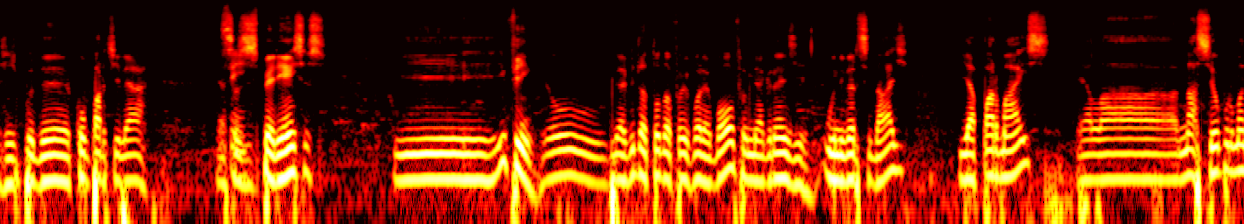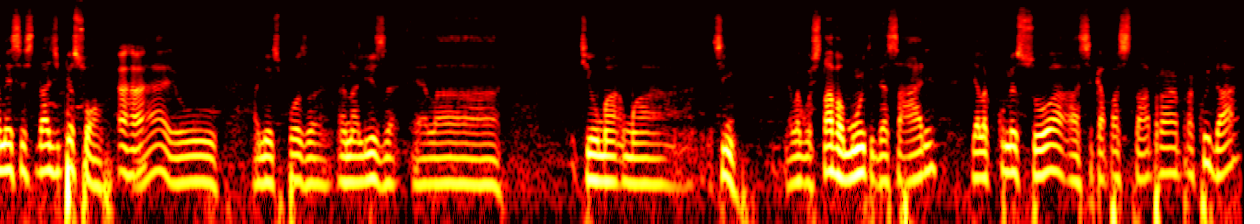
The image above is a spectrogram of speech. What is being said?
a gente poder compartilhar essas Sim. experiências. E, enfim, eu minha vida toda foi voleibol, foi minha grande universidade. E a Parmais ela nasceu por uma necessidade pessoal. Uhum. Né? Eu, a minha esposa Analisa, ela tinha uma, uma, sim, ela gostava muito dessa área e ela começou a, a se capacitar para cuidar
